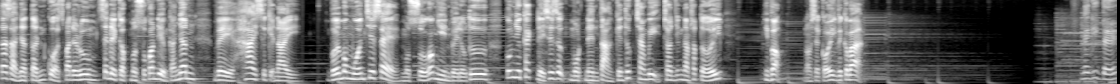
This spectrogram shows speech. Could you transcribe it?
tác giả Nhật Tấn của Spider Room sẽ đề cập một số quan điểm cá nhân về hai sự kiện này, với mong muốn chia sẻ một số góc nhìn về đầu tư cũng như cách để xây dựng một nền tảng kiến thức trang bị cho những năm sắp tới. Hy vọng nó sẽ có ích với các bạn. Ngành kinh tế,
